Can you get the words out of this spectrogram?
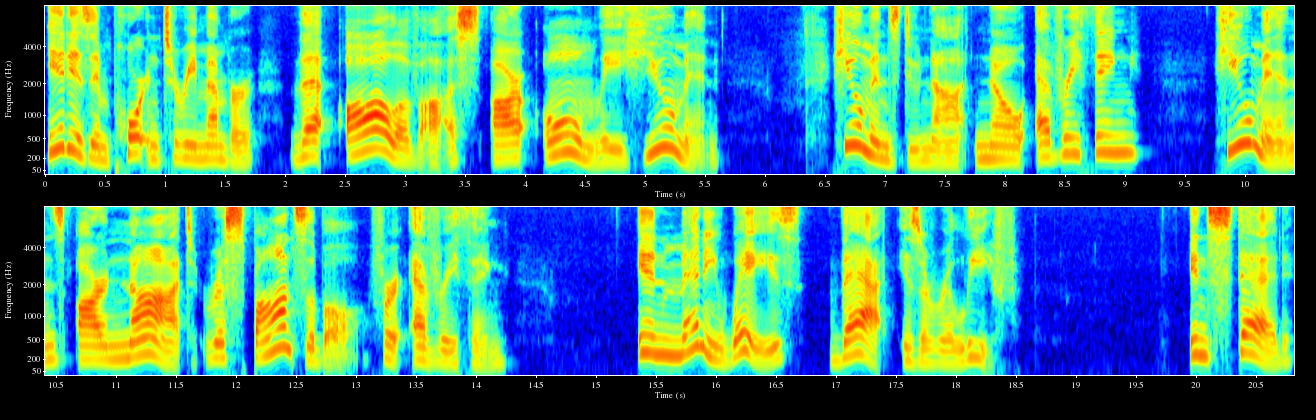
it is important to remember that all of us are only human. Humans do not know everything humans are not responsible for everything. In many ways, that is a relief. Instead,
